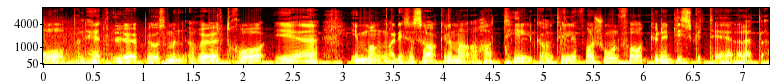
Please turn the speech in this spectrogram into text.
åpenhet løper jo som en rød tråd i, eh, i mange av disse sakene. Man har tilgang til informasjon for å kunne diskutere dette.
